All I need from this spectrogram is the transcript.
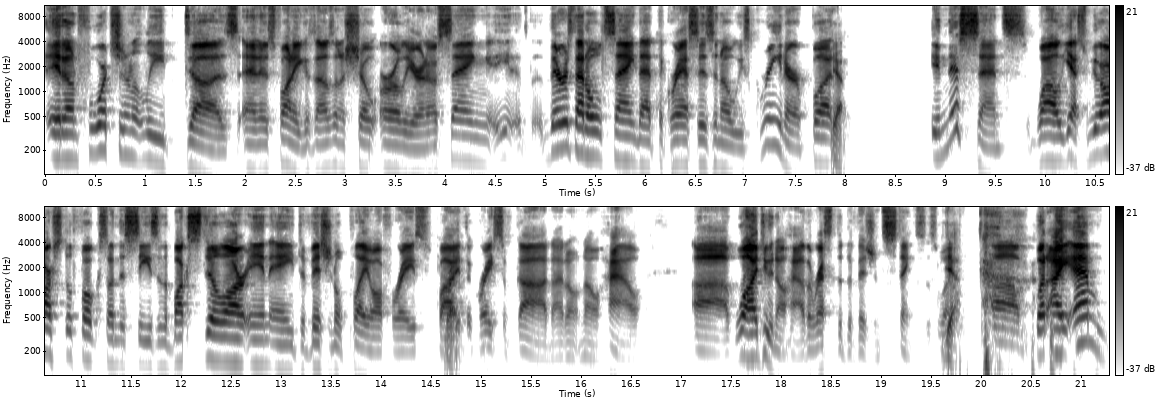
it unfortunately does, and it's funny because I was on a show earlier and I was saying there is that old saying that the grass isn't always greener, but yeah. in this sense, while yes, we are still focused on this season, the Bucs still are in a divisional playoff race by right. the grace of God. I don't know how. Uh, well, I do know how. The rest of the division stinks as well. Yeah. um, but I am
